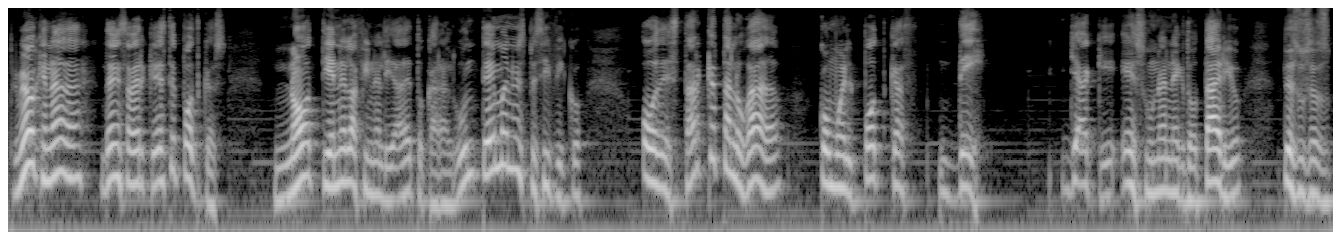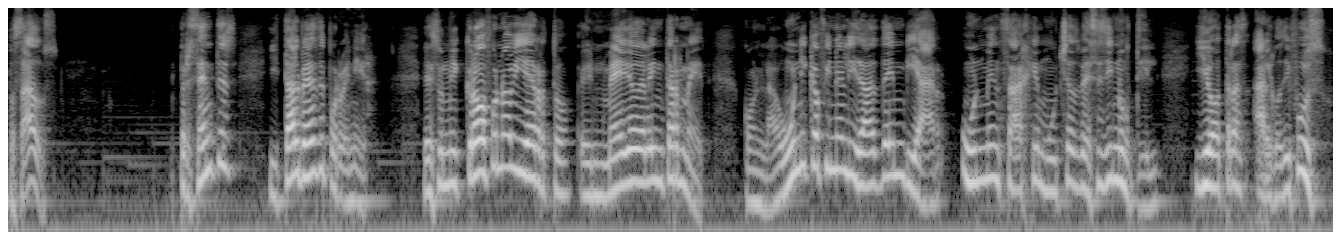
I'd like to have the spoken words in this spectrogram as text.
primero que nada, deben saber que este podcast no tiene la finalidad de tocar algún tema en específico o de estar catalogado como el podcast de, ya que es un anecdotario de sucesos pasados, presentes y tal vez de porvenir. Es un micrófono abierto en medio de la internet con la única finalidad de enviar un mensaje muchas veces inútil y otras algo difuso.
